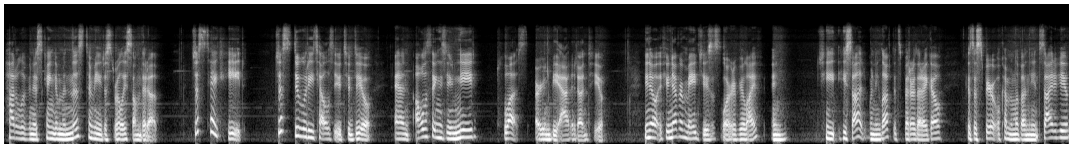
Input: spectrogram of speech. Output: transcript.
how to live in his kingdom. And this to me just really summed it up. Just take heed, just do what he tells you to do. And all the things you need plus are going to be added unto you. You know, if you never made Jesus Lord of your life, and he, he said when he left, it's better that I go because the Spirit will come and live on the inside of you.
